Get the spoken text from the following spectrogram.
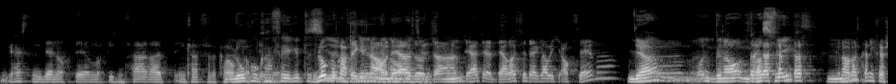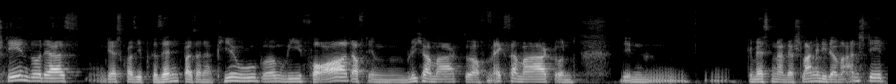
wie heißt denn der noch, der auf diesem Fahrrad den Kaffee verkauft? Loco Kaffee gibt es Loco Kaffee, genau. genau der, also, da, der, hat, der röstet der, glaube ich, auch selber. Ja, ähm, und genau, im das, das, mhm. Genau, das kann ich verstehen. So, der ist, der ist quasi präsent bei seiner Peer Group irgendwie vor Ort auf dem Blüchermarkt oder auf dem Extramarkt und den gemessen an der Schlange, die da mal ansteht,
